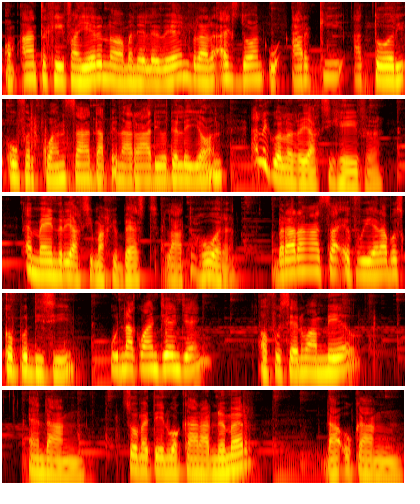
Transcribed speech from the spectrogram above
Om aan te geven van jere nou meneer Lewin, brother X Don, u arki atori over Kwanzaa, dat in Radio de Leon. En ik wil een reactie geven. En mijn reactie mag u best laten horen. Braranga sa if we rabos kopo disi. Unakwan jeng jeng. Of send een mail. En dan zometeen elkaar nummer. Dan ook kan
